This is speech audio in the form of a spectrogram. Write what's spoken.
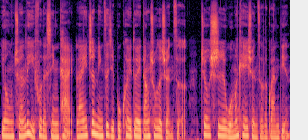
用全力以赴的心态来证明自己不愧对当初的选择，就是我们可以选择的观点。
